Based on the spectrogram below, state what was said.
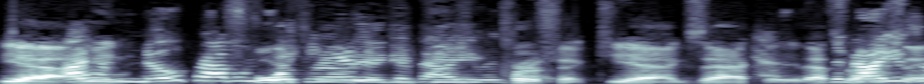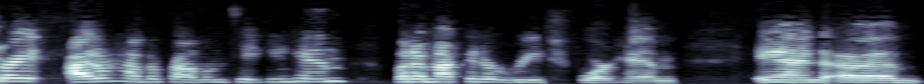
yeah, I, I mean, have no problem taking him ADP, if the value is perfect. Right. Yeah, exactly. That's the value is right. I don't have a problem taking him, but I'm not going to reach for him. And um,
